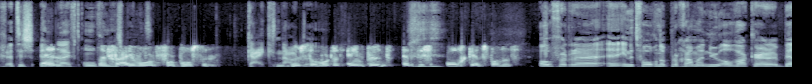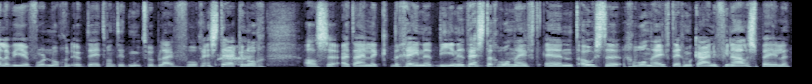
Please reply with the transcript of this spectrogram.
36-38. Het is, En blijft een ongelooflijk vrije worp voor Boston. Kijk, nou... Dus dan wordt het één punt en het is ongekend spannend. Over eh, in het volgende programma Nu al wakker bellen we je voor nog een update. Want dit moeten we blijven volgen. En sterker nog, als eh, uiteindelijk degene die in het westen gewonnen heeft en het oosten gewonnen heeft tegen elkaar in de finale spelen.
